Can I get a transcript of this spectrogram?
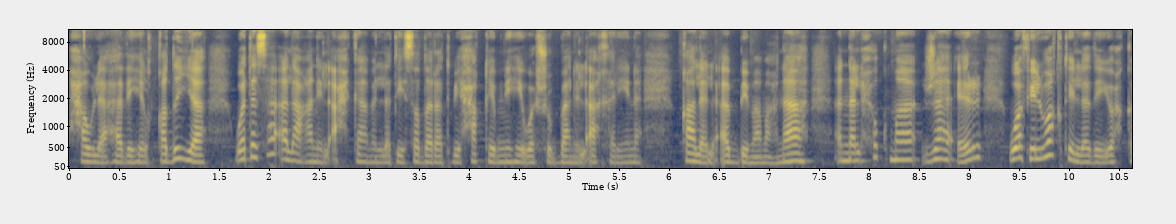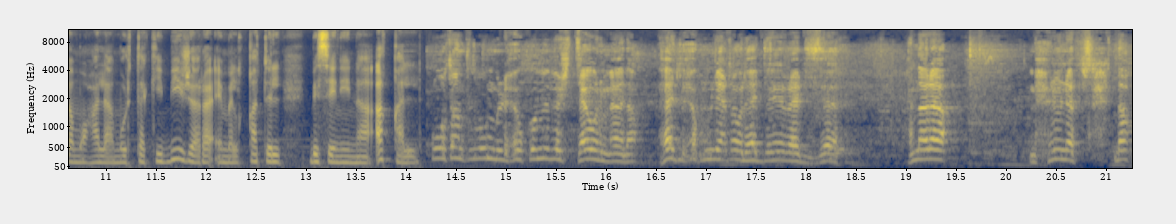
حول هذه القضية وتساءل عن الأحكام التي صدرت بحق ابنه والشبان الآخرين. قال الأب بما معناه أن الحكم جائر وفي الوقت الذي يحكم على مرتكبي جرائم القتل بسنين أقل. وتنطلبوا من الحكومة باش تعاون معنا. هذا الحكم اللي عطاوه لهاد الدراري راه بزاف. حنا راه محنونا في صحتنا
